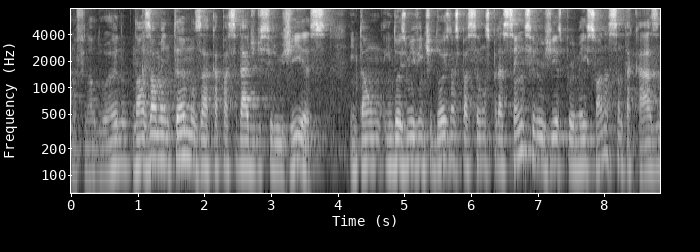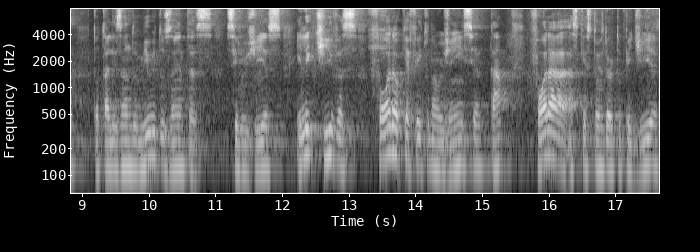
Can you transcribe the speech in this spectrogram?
no final do ano. Nós aumentamos a capacidade de cirurgias. Então, em 2022, nós passamos para 100 cirurgias por mês só na Santa Casa, totalizando 1.200 cirurgias eletivas, fora o que é feito na urgência, tá? fora as questões da ortopedia.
